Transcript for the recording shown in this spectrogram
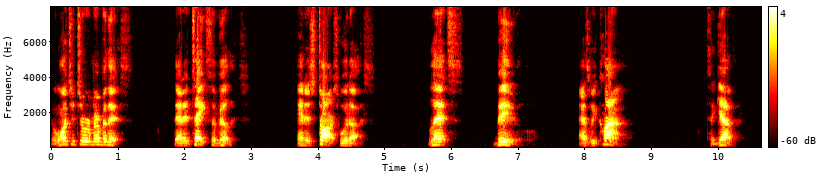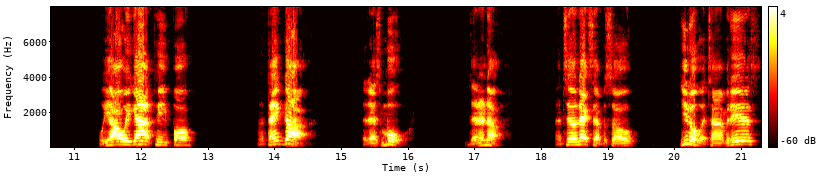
We want you to remember this that it takes a village, and it starts with us. Let's build as we climb together. We all we got, people. And thank God that that's more than enough. Until next episode, you know what time it is.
